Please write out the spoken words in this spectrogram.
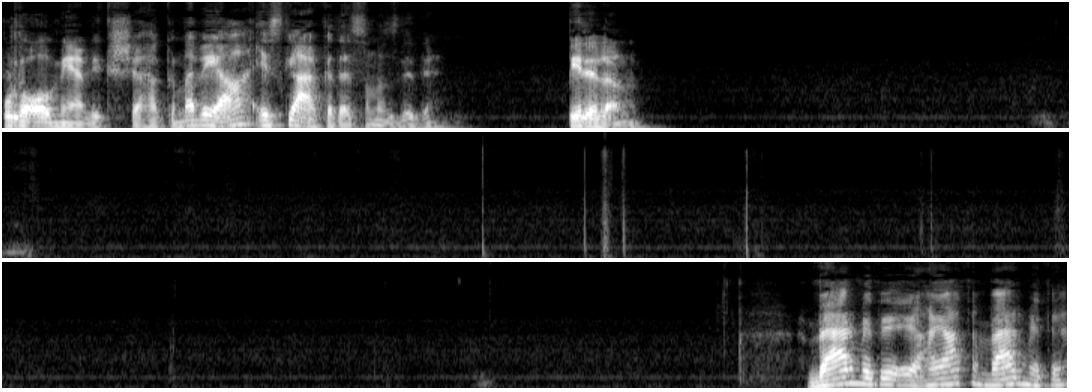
Burada olmayan bir kişi hakkında veya eski arkadaşınız dedi. Beril Hanım. Vermedi e, hayatım vermedi.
